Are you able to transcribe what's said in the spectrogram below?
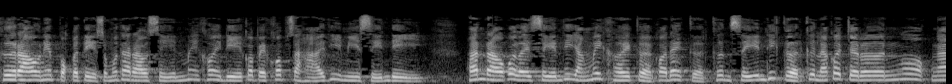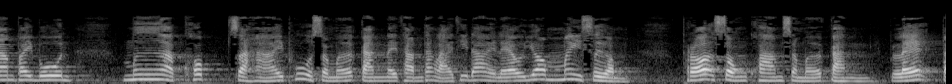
คือเราเนี่ยปกติสมมติถ้าเราศีลไม่ค่อยดีก็ไปคบสหายที่มีศีลดีพันเราก็เลยศีลที่ยังไม่เคยเกิดก็ได้เกิดขึ้นศีลที่เกิดขึ้นแล้วก็เจริญงอกงามไพบูรณ์เมื่อคบสหายผู้เสมอกันในธรรมทั้งหลายที่ได้แล้วย่อมไม่เสื่อม เพราะทรงความเสมอกัน และก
